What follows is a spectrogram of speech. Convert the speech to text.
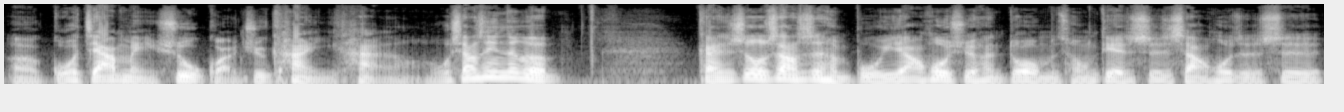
呃国家美术馆去看一看啊。我相信那个感受上是很不一样。或许很多我们从电视上，或者是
